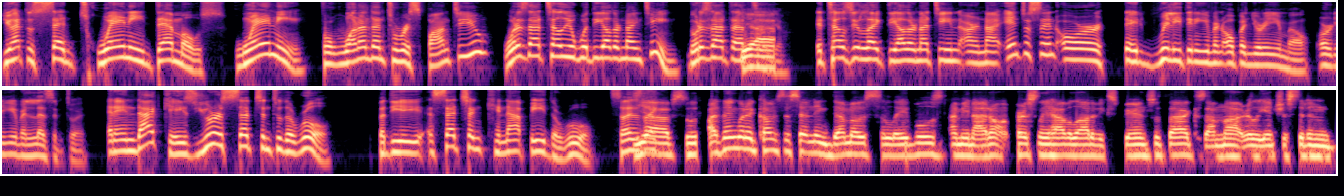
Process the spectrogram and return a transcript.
you had to send 20 demos, 20 for one of them to respond to you. What does that tell you with the other 19? What does that, that yeah. tell you? It tells you like the other 19 are not interested or they really didn't even open your email or didn't even listen to it. And in that case, you're exception to the rule, but the exception cannot be the rule. So yeah, like, absolutely. I think when it comes to sending demos to labels, I mean, I don't personally have a lot of experience with that because I'm not really interested in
